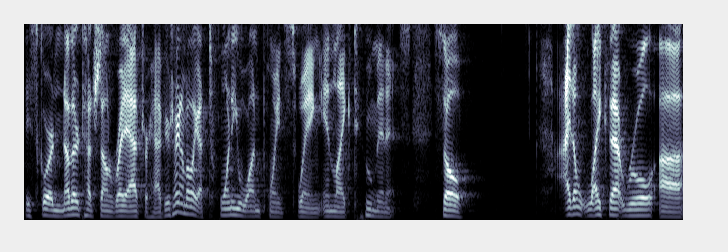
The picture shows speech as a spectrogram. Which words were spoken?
they score another touchdown right after half. You're talking about like a 21 point swing in like two minutes. So I don't like that rule. Uh,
